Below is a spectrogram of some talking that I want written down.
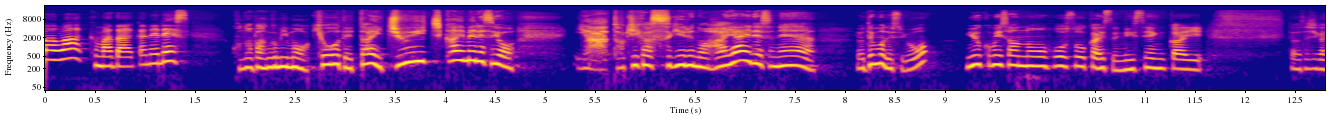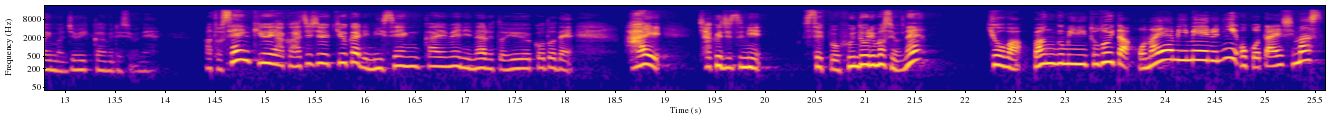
ばんは、熊田茜です。この番組も今日で第11回目ですよ。いやー、時が過ぎるの早いですね。いや、でもですよ。みゆこみさんの放送回数2000回。で、私が今11回目ですよね。あと1989回で2000回目になるということで、はい、着実にステップを踏んでおりますよね。今日は番組に届いたお悩みメールにお答えします。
